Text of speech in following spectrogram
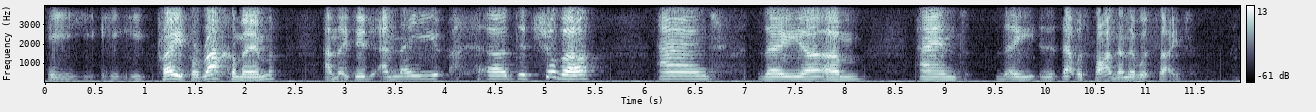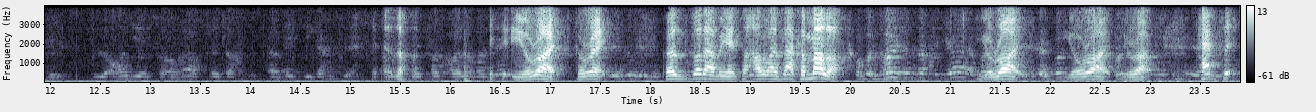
he, he, he prayed for Rachamim, and they did, and they uh, did tshuva, and they um, and they that was fine. Then they were saved. You're right, correct. Person's got to have answer, otherwise like a malach. You're right, you're right, you're right. Perhaps it,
